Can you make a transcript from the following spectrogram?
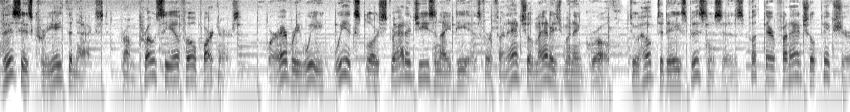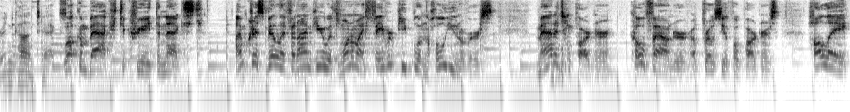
This is Create the Next from Pro CFO Partners, where every week we explore strategies and ideas for financial management and growth to help today's businesses put their financial picture in context. Welcome back to Create the Next. I'm Chris Billiff, and I'm here with one of my favorite people in the whole universe, managing partner, co founder of Pro CFO Partners, Hale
